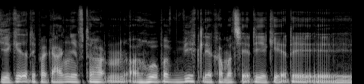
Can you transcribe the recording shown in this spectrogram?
dirigeret det et par gange efterhånden, og håber virkelig, at jeg kommer til at dirigere det øh,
